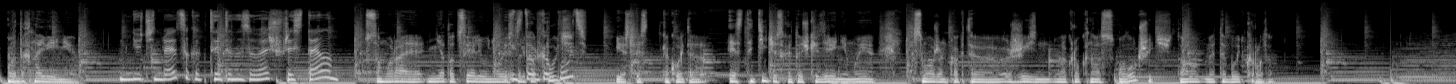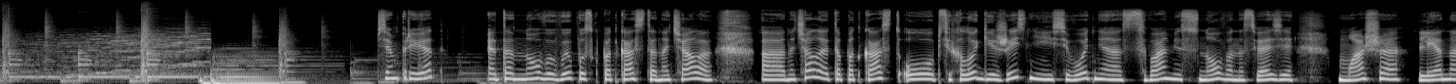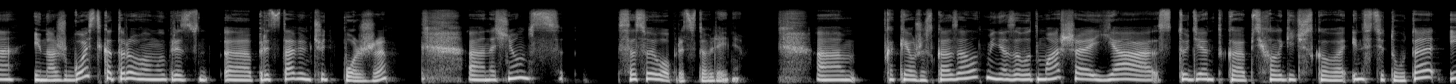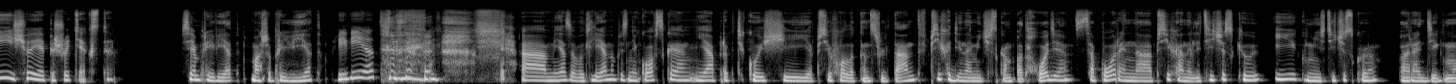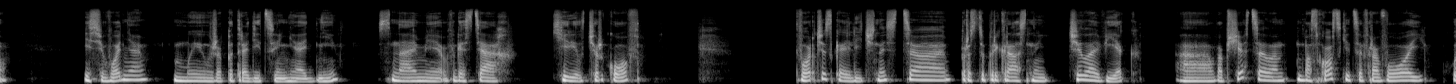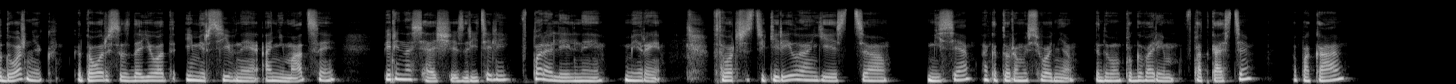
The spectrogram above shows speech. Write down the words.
вдохновение. Мне очень нравится, как ты это называешь фристайлом. У самурая нету цели, у него есть И только, только путь. путь. Если с какой-то эстетической точки зрения мы сможем как-то жизнь вокруг нас улучшить, то это будет круто. Всем привет! Это новый выпуск подкаста «Начало». А, «Начало» — это подкаст о психологии жизни, и сегодня с вами снова на связи Маша, Лена и наш гость, которого мы э, представим чуть позже. А, Начнем с, со своего представления. А, Как я уже сказала, меня зовут Маша, я студентка психологического института, и еще я пишу тексты. Всем привет. Маша, привет. Привет! А, Меня зовут Лена Поздняковская. Я практикующий психолог-консультант в психодинамическом подходе с опорой на психоаналитическую и гуманистическую парадигму. И сегодня мы уже по традиции не одни. С нами в гостях Кирилл Черков, творческая личность, а, просто прекрасный человек. А вообще в целом московский цифровой художник, который создает иммерсивные анимации, переносящие зрителей в параллельные миры. В творчестве Кирилла есть э, миссия, о которой мы сегодня, я думаю, поговорим в подкасте. А пока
